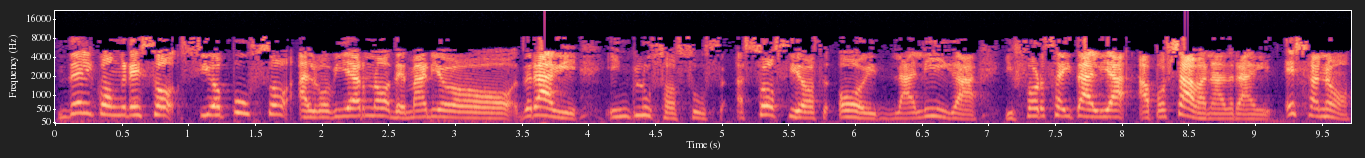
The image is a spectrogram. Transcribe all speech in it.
del Congreso se opuso al gobierno de Mario Draghi. Incluso sus socios hoy, la Liga y Forza Italia, apoyaban a Draghi. Ella no.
